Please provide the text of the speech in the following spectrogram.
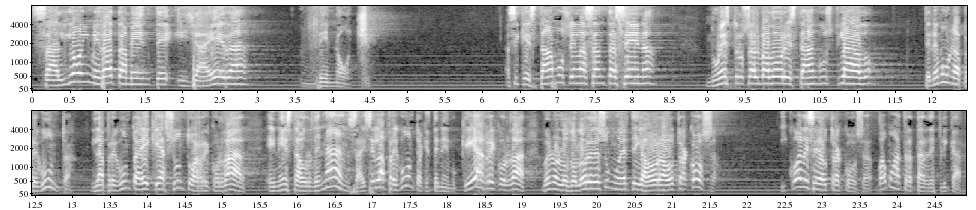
salió inmediatamente y ya era de noche. Así que estamos en la Santa Cena nuestro Salvador está angustiado, tenemos una pregunta. Y la pregunta es qué asunto a recordar en esta ordenanza? Esa es la pregunta que tenemos. ¿Qué a recordar? Bueno, los dolores de su muerte y ahora otra cosa. ¿Y cuál es esa otra cosa? Vamos a tratar de explicar.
